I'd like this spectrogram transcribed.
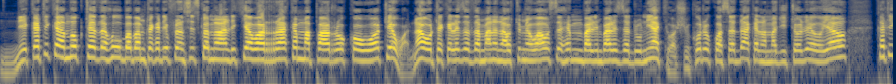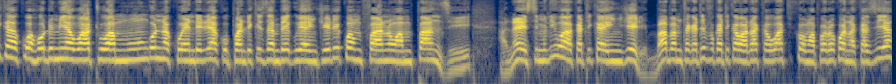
Ni katika muktadha huu Baba Mtakatifu Francisco amewaandikia waraka maparoko wote wanaotekeleza dhamana na utume wao sehemu mbalimbali za dunia, akiwashukuru kwa sadaka na majitoleo yao katika kuwahudumia watu wa Mungu na kuendelea kupandikiza mbegu ya Injili kwa mfano wa mpanzi anayesimuliwa katika Injili. Baba Mtakatifu katika waraka wake kwa maporoko na kazia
